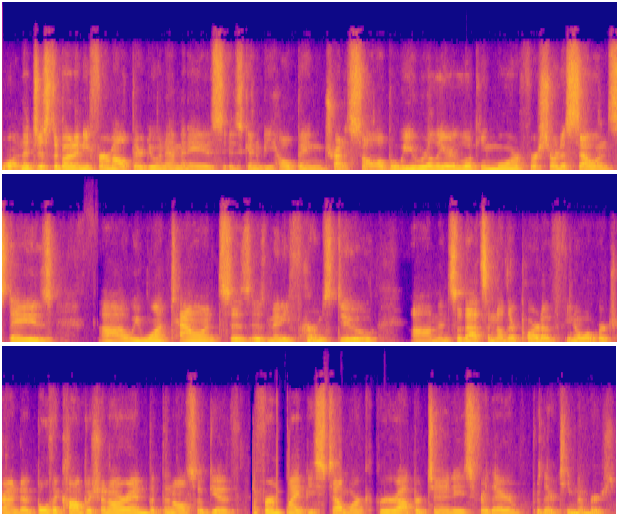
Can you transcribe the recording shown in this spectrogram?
one that just about any firm out there doing M&A is, is going to be helping try to solve. But we really are looking more for sort of sell and stays. Uh, we want talents as, as many firms do, um, and so that's another part of you know what we're trying to both accomplish on our end, but then also give a firm might be sell more career opportunities for their for their team members.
